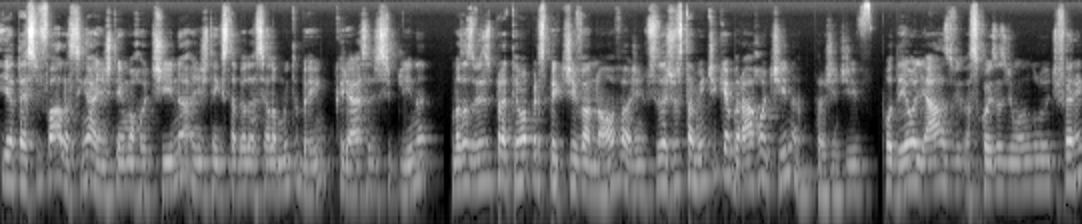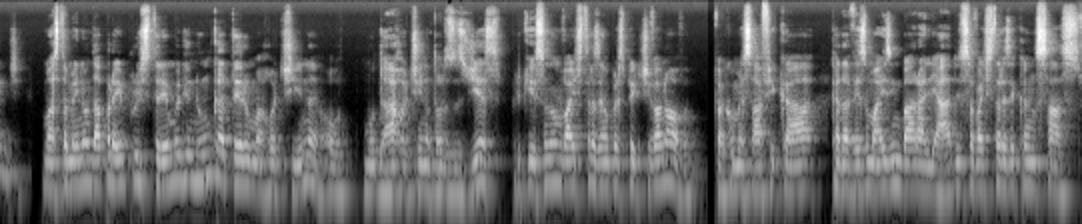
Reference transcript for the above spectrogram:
e até se fala assim, ah, a gente tem uma rotina, a gente tem que estabelecer ela muito bem, criar essa disciplina, mas às vezes para ter uma perspectiva nova, a gente precisa justamente quebrar a rotina, para a gente poder olhar as, as coisas de um ângulo diferente. Mas também não dá para ir pro extremo de nunca ter uma rotina ou mudar a rotina todos os dias, porque isso não vai te trazer uma perspectiva nova. Vai começar a ficar cada vez mais embaralhado e só vai te trazer cansaço.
